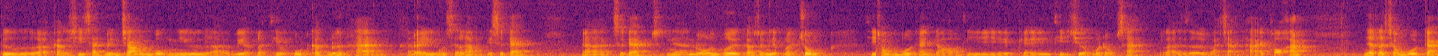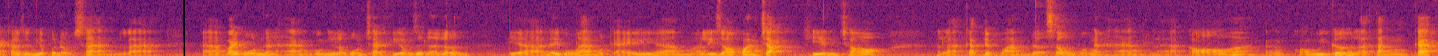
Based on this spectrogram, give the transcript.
từ à, các cái chính sách bên trong cũng như là việc là thiếu hụt các đơn hàng. Đấy cũng sẽ là một cái sức ép à, sức ép đối với các doanh nghiệp nói chung. Thì trong cái bối cảnh đó thì cái thị trường bất động sản là rơi vào trạng thái khó khăn nhất là trong bối cảnh các doanh nghiệp bất động sản là À, vay vốn ngân hàng cũng như là vốn trái phiếu rất là lớn thì à, đấy cũng là một cái um, lý do quan trọng khiến cho là các cái khoản nợ xấu của ngân hàng là có ờ, có nguy cơ là tăng cao.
